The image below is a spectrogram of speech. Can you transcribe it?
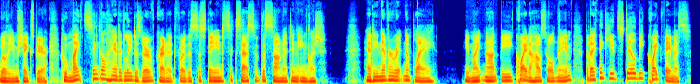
William Shakespeare, who might single handedly deserve credit for the sustained success of the sonnet in English. Had he never written a play, he might not be quite a household name, but I think he'd still be quite famous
